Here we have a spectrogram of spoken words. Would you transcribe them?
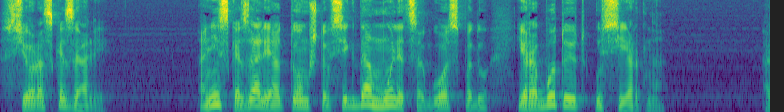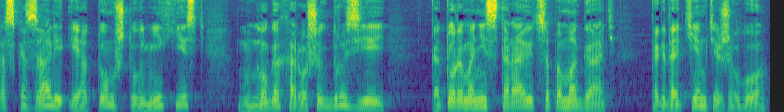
все рассказали. Они сказали о том, что всегда молятся Господу и работают усердно. Рассказали и о том, что у них есть много хороших друзей, которым они стараются помогать, когда тем тяжело,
